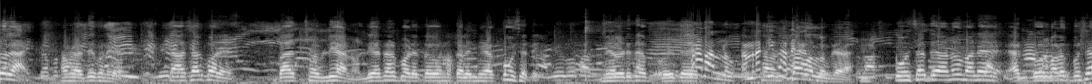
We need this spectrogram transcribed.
চলে আয় আমরা দেখুন আসার পরে সব লিয়ানো লিয়ানোর পরে তখন তাহলে মিয়া পৌঁছে দেয় মিয়া বাড়িতে ওইতে খাবার লোক, আমরা কীভাবে খাবার লোক যারা পৌঁছে দেওয়ানো মানে এক দৌড় বালক বসে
